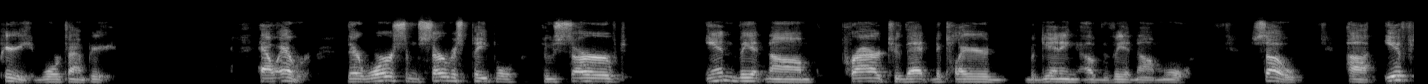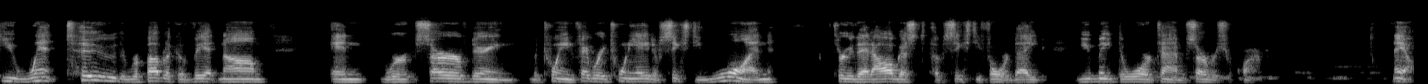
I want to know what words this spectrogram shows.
period, wartime period. However, there were some service people who served in Vietnam prior to that declared beginning of the Vietnam War. So, uh, if you went to the Republic of Vietnam and were served during between February 28 of 61 through that August of 64 date, you meet the wartime service requirement. Now,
